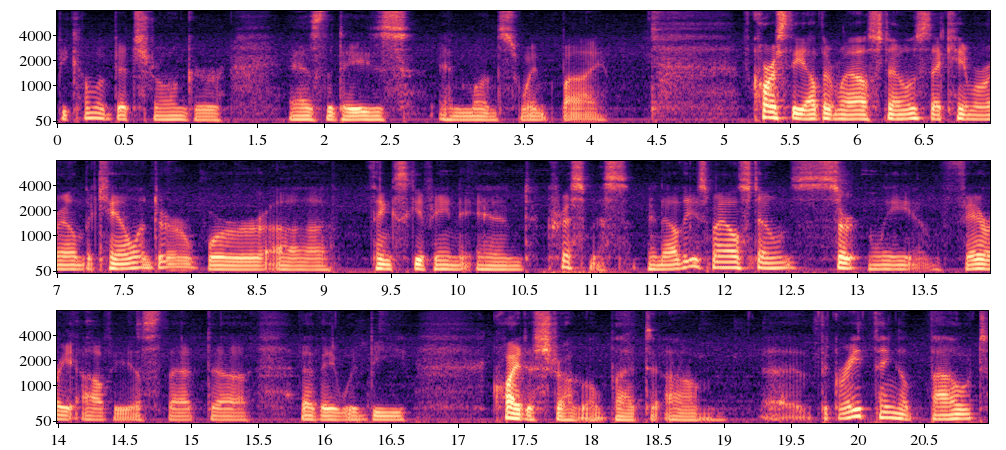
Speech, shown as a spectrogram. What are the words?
become a bit stronger as the days and months went by course, the other milestones that came around the calendar were uh, Thanksgiving and Christmas. And now these milestones certainly very obvious that uh, that they would be quite a struggle. But um, uh, the great thing about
